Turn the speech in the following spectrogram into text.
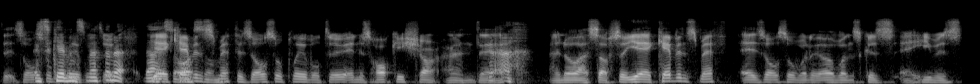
that's also. it's Kevin Smith too. in it. That's yeah, Kevin awesome. Smith is also playable too in his hockey shirt and uh, and all that stuff. So yeah, Kevin Smith is also one of the other ones because uh, he was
